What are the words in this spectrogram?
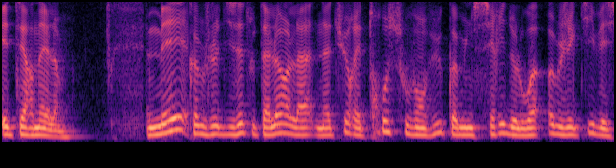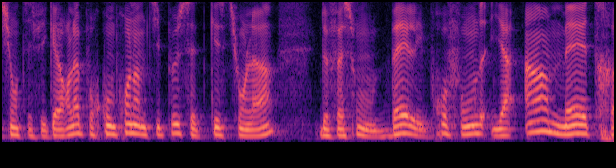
éternelle. Mais, comme je le disais tout à l'heure, la nature est trop souvent vue comme une série de lois objectives et scientifiques. Alors là, pour comprendre un petit peu cette question-là, de façon belle et profonde, il y a un maître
